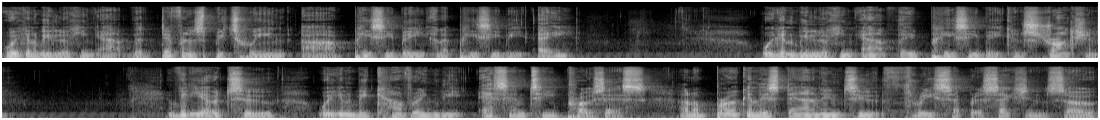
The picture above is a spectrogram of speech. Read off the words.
We're going to be looking at the difference between a PCB and a PCBA. We're going to be looking at the PCB construction. In video 2, we're going to be covering the SMT process, and I've broken this down into three separate sections, so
